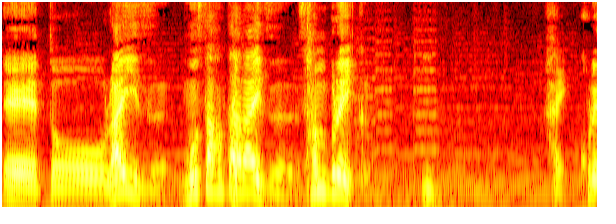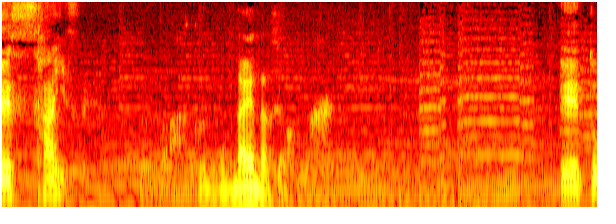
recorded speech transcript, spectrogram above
えっ、ー、と、ライズ、モンスターハンターライズ、サンブレイク。うん。はい。これ3位ですね。これも悩んだんですよ。えっ、と、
